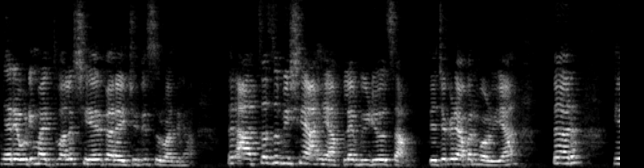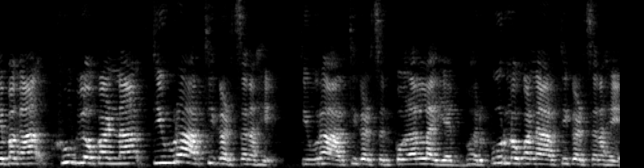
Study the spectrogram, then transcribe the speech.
तर एवढी माहिती तुम्हाला शेअर करायची होती सुरुवातीला. तर आजचा जो विषय आहे आपल्या व्हिडिओचा त्याच्याकडे आपण वळूया. तर हे बघा खूप लोकांना तीव्र आर्थिक अडचण आहे. तीव्र आर्थिक अडचण कोणाला नाही आहे भरपूर लोकांना आर्थिक अडचण आहे.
